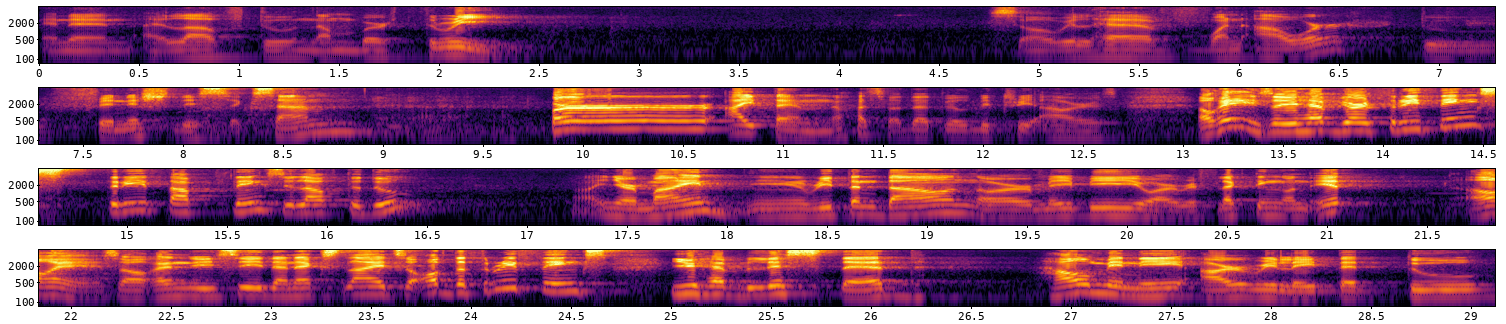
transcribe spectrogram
and then I love to number three. So we'll have one hour to finish this exam uh, per item. No? So that will be three hours. Okay, so you have your three things, three top things you love to do uh, in your mind, uh, written down, or maybe you are reflecting on it. Okay, so can we see the next slide? So of the three things you have listed, how many are related to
